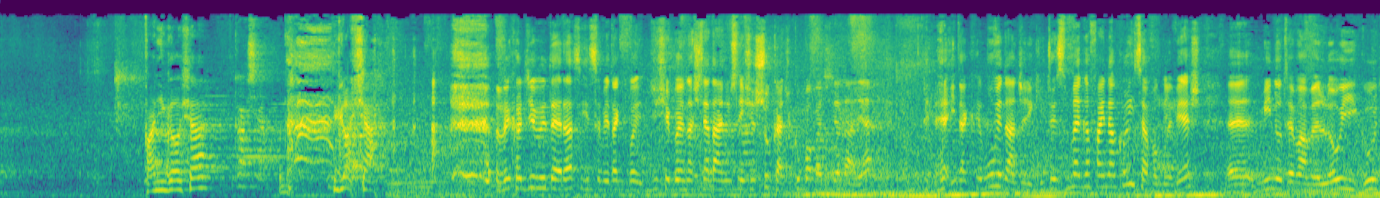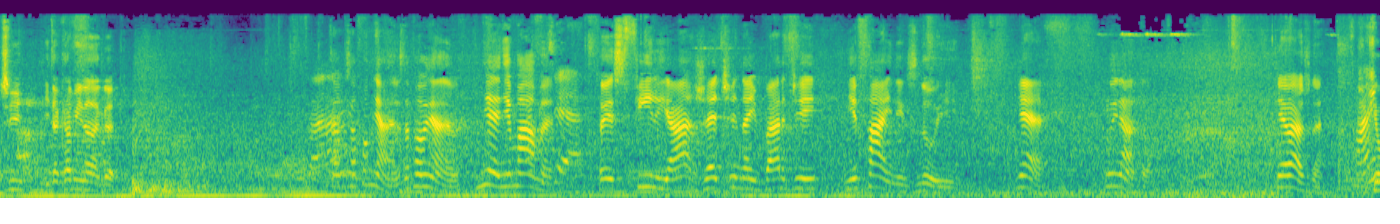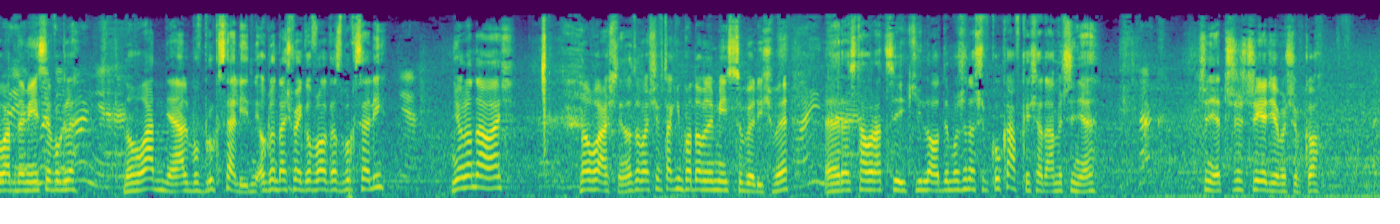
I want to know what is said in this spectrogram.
Pani Gosia? Gosia. Gosia! Wychodzimy teraz i sobie tak, bo dzisiaj byłem na śniadaniu, w sensie szukać, kupować śniadanie. E, I tak mówię do Angeliki, to jest mega fajna okolica w ogóle, wiesz? E, minutę mamy Louis, Gucci i taka mina nagle. To zapomniałem, zapomniałem. Nie, nie mamy. To jest filia rzeczy najbardziej niefajnych z Louis. Nie, pluj na to. Nieważne. Jakie Fajne, ładne jak miejsce w ogóle. No ładnie, albo w Brukseli. Oglądasz mojego vloga z Brukseli? Nie. Nie oglądałaś? No właśnie, no to właśnie w takim podobnym miejscu byliśmy. Fajne. E, Restauracyjki, lody, może na szybką kawkę siadamy, czy nie? Czy nie? Czy, czy jedziemy szybko?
